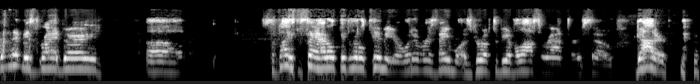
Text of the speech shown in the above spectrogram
Got it, Miss Bradbury. Uh, suffice to say, I don't think little Timmy or whatever his name was grew up to be a velociraptor. So got her.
